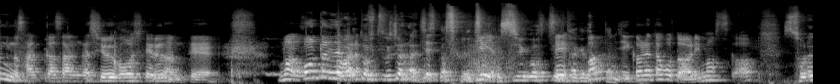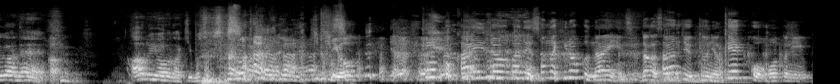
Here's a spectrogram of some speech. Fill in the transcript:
人の作家さんが集合してるなんて、まあ本当にだから割と、普通じゃないですか、それ。いやいや集合するえだけ、だったらバンジ。行かれたことありますか？それがね、あるような気もします。結構会場がね、そんな広くないんですよ。だから39人は結構本当に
